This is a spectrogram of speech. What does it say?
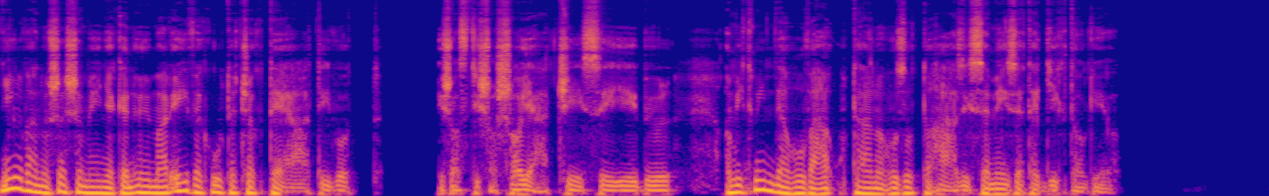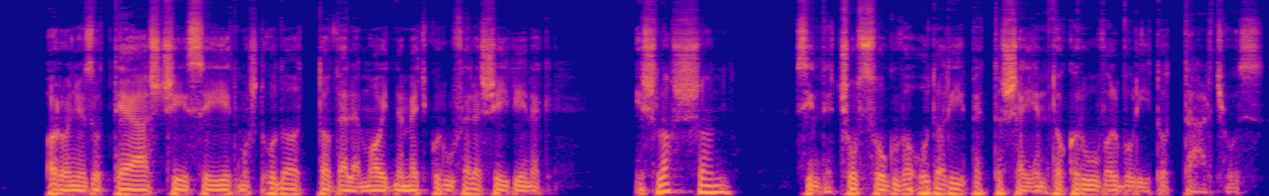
Nyilvános eseményeken ő már évek óta csak teát ivott, és azt is a saját csészéjéből, amit mindenhová utána hozott a házi személyzet egyik tagja. Aranyozott teás csészéjét most odaadta vele majdnem egykorú feleségének, és lassan, szinte csoszogva odalépett a sejem takaróval borított tárgyhoz.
